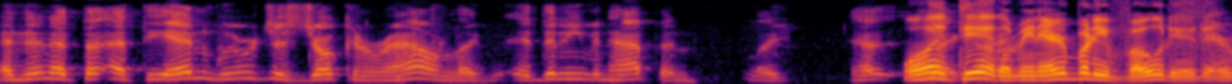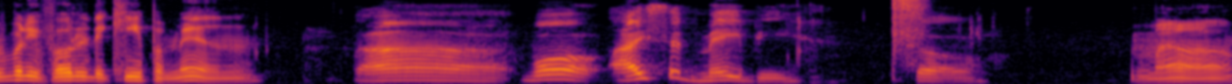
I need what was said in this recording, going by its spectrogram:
And then at the at the end, we were just joking around, like it didn't even happen. Like, Well, like, it did. I don't mean, everybody voted. Everybody voted to keep him in. ah, well, I said maybe. So I.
